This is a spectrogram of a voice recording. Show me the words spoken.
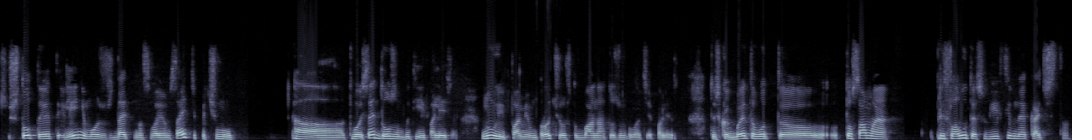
что ты этой Лене можешь дать на своем сайте, почему твой сайт должен быть ей полезен. Ну и помимо прочего, чтобы она тоже была тебе полезна. То есть как бы это вот э, то самое пресловутое субъективное качество.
